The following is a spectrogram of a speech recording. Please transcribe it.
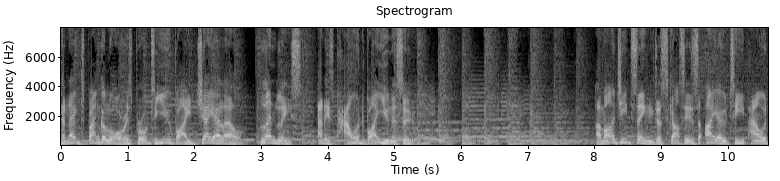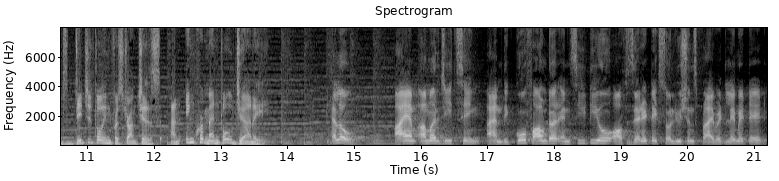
Connect Bangalore is brought to you by JLL, Lendlease, and is powered by Unisu. Amarjeet Singh discusses IoT powered digital infrastructures, an incremental journey. Hello, I am Amarjeet Singh. I am the co founder and CTO of Zenatix Solutions Private Limited,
